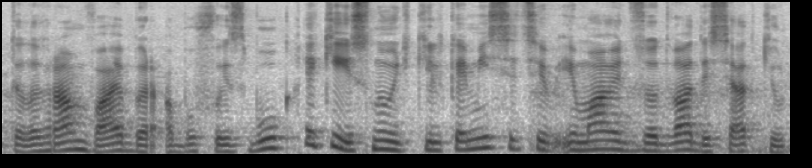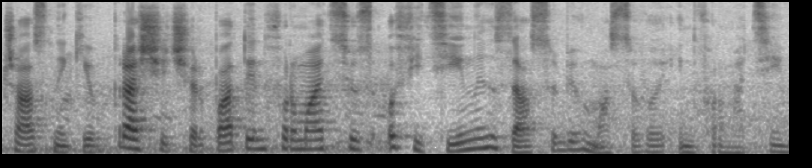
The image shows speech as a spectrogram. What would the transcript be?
Telegram, Viber або Facebook, які існують кілька місяців і мають зо два десятки учасників. Краще черпати інформацію з офіційних засобів масової інформації.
